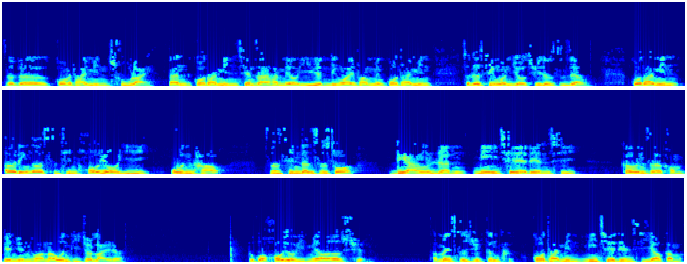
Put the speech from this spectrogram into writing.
这个郭台铭出来，但郭台铭现在还没有意愿。另外一方面，郭台铭这个新闻有趣的是这样，郭台铭二零二四挺侯友谊？问号，知情人士说两人密切联系，柯文哲恐边缘化。那问题就来了，如果侯友谊没有要选？他没事去跟郭台铭密切联系要干嘛？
